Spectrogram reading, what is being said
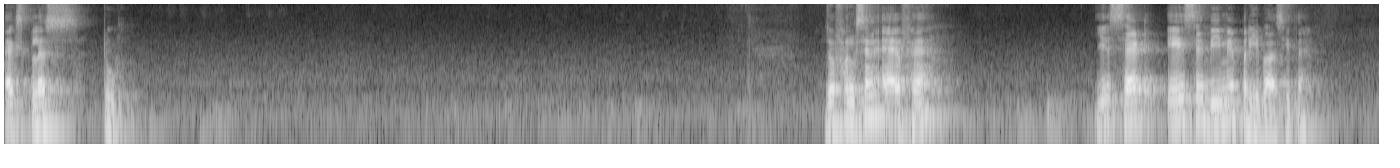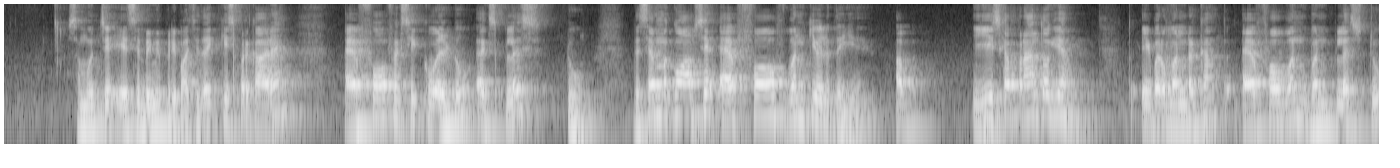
एक्स प्लस टू जो फ़ंक्शन एफ़ है ये सेट ए से बी में परिभाषित है। समुच्चय ए से बी में परिभाषित है। किस प्रकार है? F of X equal to X plus two जैसे अब मैं कहूँ, आपसे एफ़ ऑफ़ वन की वैल्यू चाहिए। अब ये इसका प्रांत हो गया। तो एक बार वन रखा तो F of one one plus two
